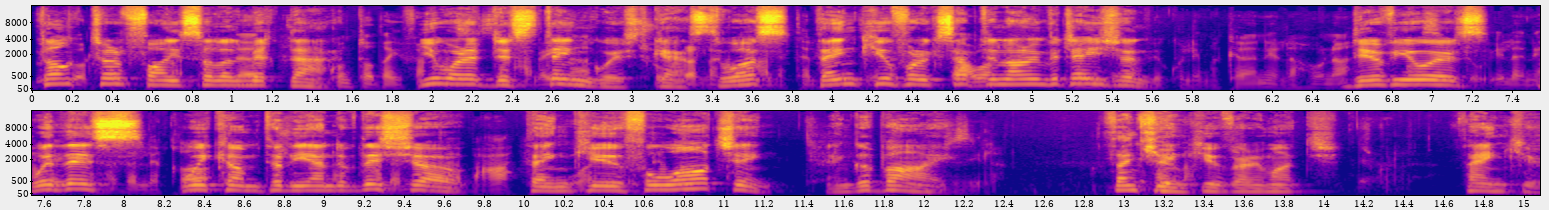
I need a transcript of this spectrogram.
Dr. Faisal Al Miqdad. You are a distinguished guest to us. Thank you for accepting our invitation. Dear viewers, with this, we come to the end of this show. Thank you for watching and goodbye. Thank you. Thank you very much. Thank you.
